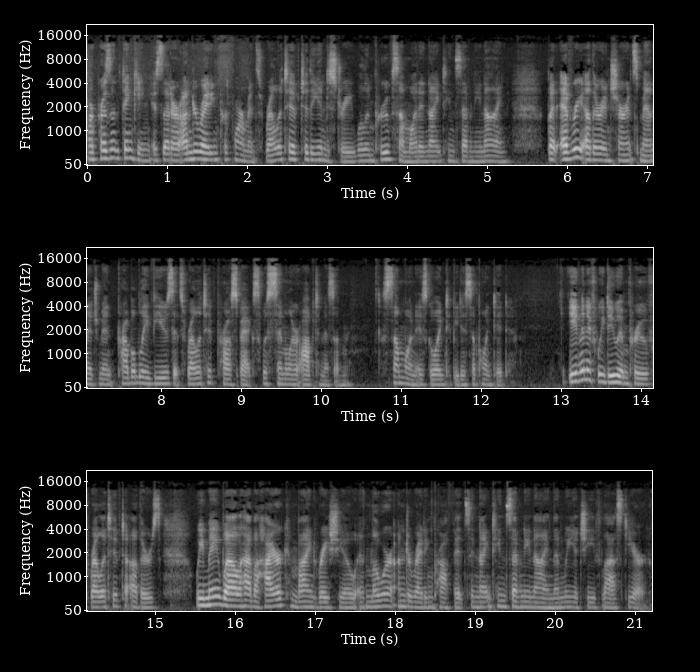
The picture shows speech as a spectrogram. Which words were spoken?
Our present thinking is that our underwriting performance relative to the industry will improve somewhat in 1979, but every other insurance management probably views its relative prospects with similar optimism. Someone is going to be disappointed. Even if we do improve relative to others, we may well have a higher combined ratio and lower underwriting profits in 1979 than we achieved last year.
